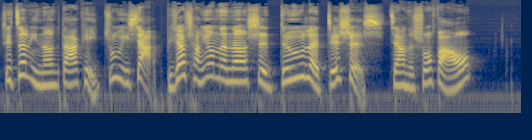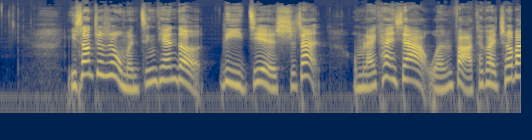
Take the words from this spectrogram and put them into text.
所以这里呢，大家可以注意一下，比较常用的呢是 do the dishes 这样的说法哦。以上就是我们今天的历届实战，我们来看一下文法特快车吧。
